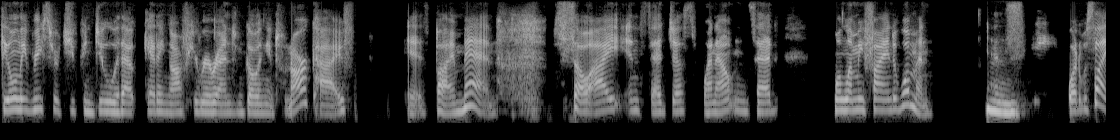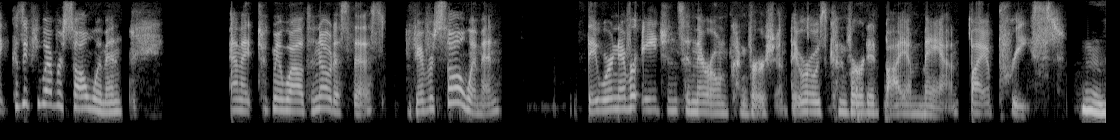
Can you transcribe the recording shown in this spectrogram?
the only research you can do without getting off your rear end and going into an archive, is by men. So I instead just went out and said, well, let me find a woman mm. and see what it was like. Because if you ever saw women and it took me a while to notice this. If you ever saw women, they were never agents in their own conversion. They were always converted by a man, by a priest. Hmm.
